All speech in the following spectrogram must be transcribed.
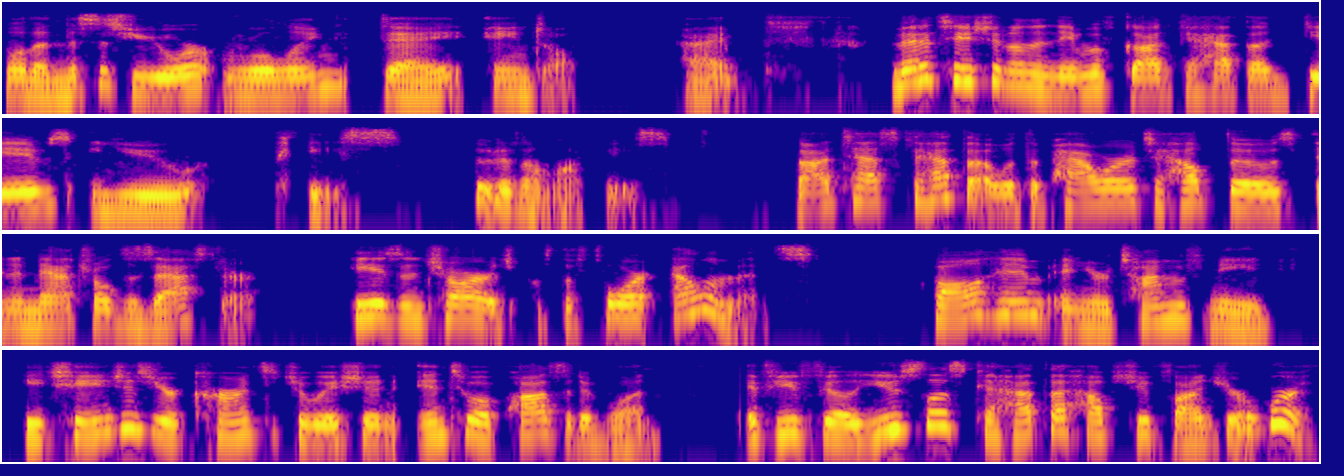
Well, then this is your ruling day angel. Okay. Meditation on the name of God, Kahetha, gives you peace. Who doesn't want peace? God tasks Kahetha with the power to help those in a natural disaster. He is in charge of the four elements. Call him in your time of need. He changes your current situation into a positive one. If you feel useless, Kahetha helps you find your worth.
